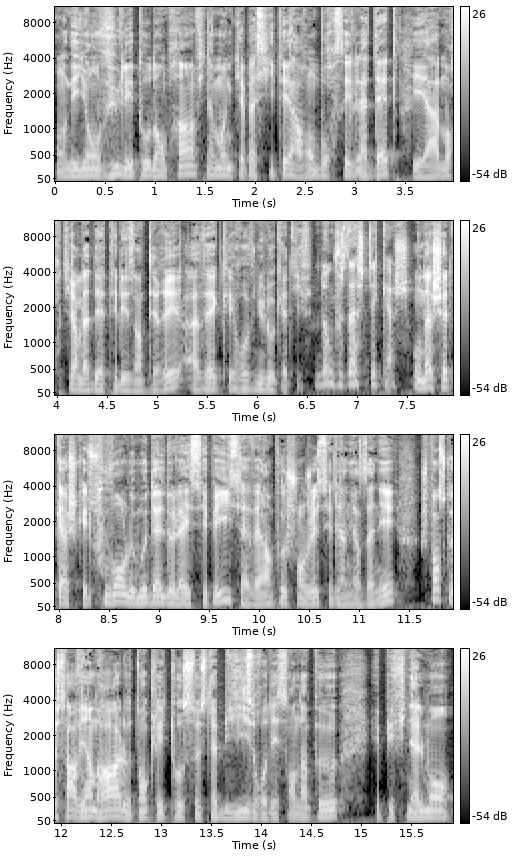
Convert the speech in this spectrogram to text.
en ayant vu les taux d'emprunt, finalement une capacité à rembourser la dette et à amortir la dette et les intérêts avec les revenus locatifs. Donc vous achetez cash On achète cash, qui est souvent le modèle de la SCPI ça avait un peu changé ces dernières années. Je pense que ça reviendra le temps que les taux se stabilisent, redescendent un peu. Et puis finalement,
